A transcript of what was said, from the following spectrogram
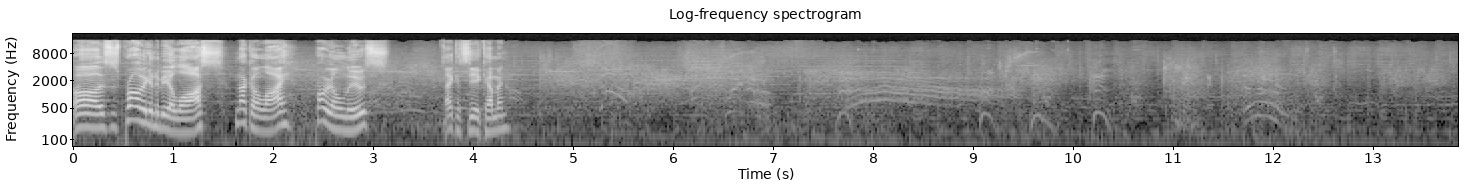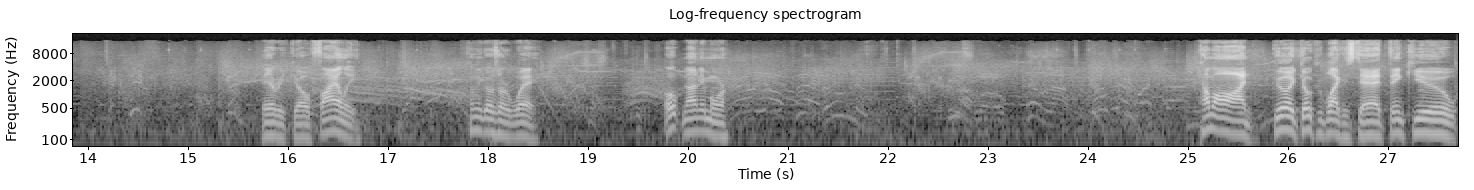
Oh, this is probably going to be a loss. Not going to lie. Probably going to lose. I can see it coming. There we go. Finally. Something goes our way. Oh, not anymore. Come on. Good. Goku Black is dead. Thank you.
